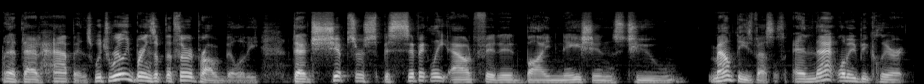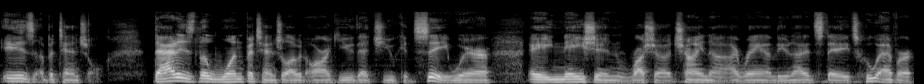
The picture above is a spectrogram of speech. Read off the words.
that that happens, which really brings up the third probability that ships are specifically outfitted by nations to mount these vessels. And that, let me be clear, is a potential. That is the one potential I would argue that you could see where a nation, Russia, China, Iran, the United States, whoever,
